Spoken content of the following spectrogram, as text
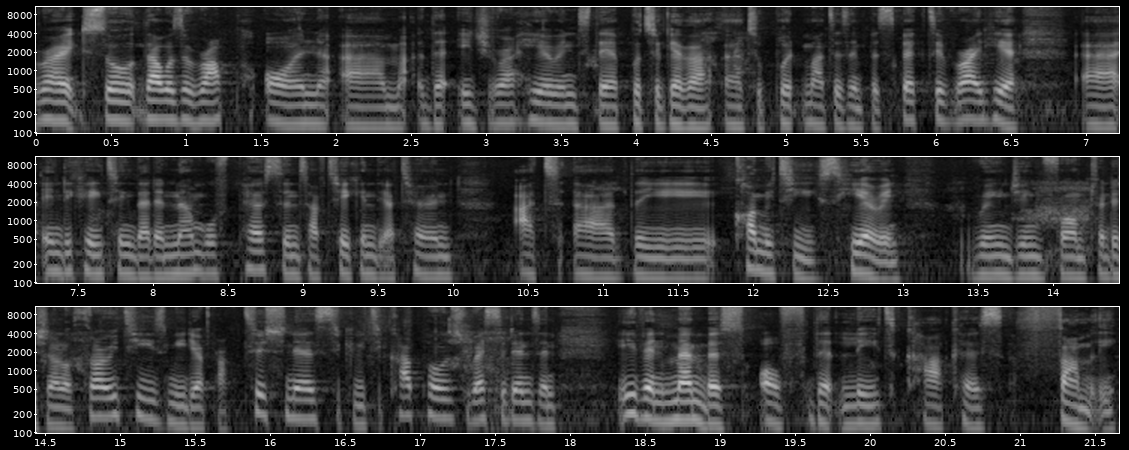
Right, so that was a wrap on um, the Ejura hearings there put together uh, to put matters in perspective right here, uh, indicating that a number of persons have taken their turn at uh, the committee's hearing, ranging from traditional authorities, media practitioners, security couples, residents, and even members of the late Kaka's family.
